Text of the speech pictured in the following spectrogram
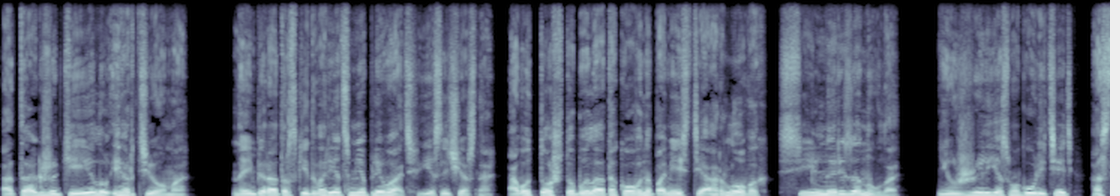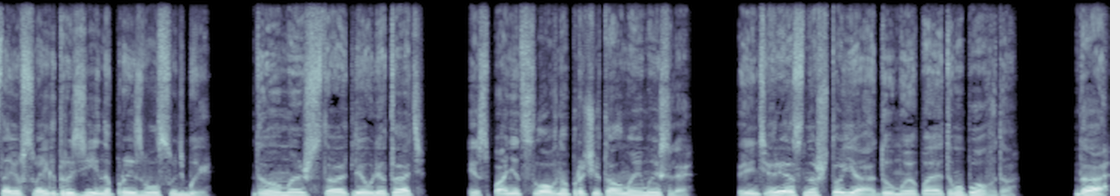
а также Кейлу и Артема. На императорский дворец мне плевать, если честно. А вот то, что было атаковано поместье Орловых, сильно резануло. Неужели я смогу улететь, оставив своих друзей на произвол судьбы? «Думаешь, стоит ли улетать?» Испанец словно прочитал мои мысли. Интересно, что я думаю по этому поводу. Да,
